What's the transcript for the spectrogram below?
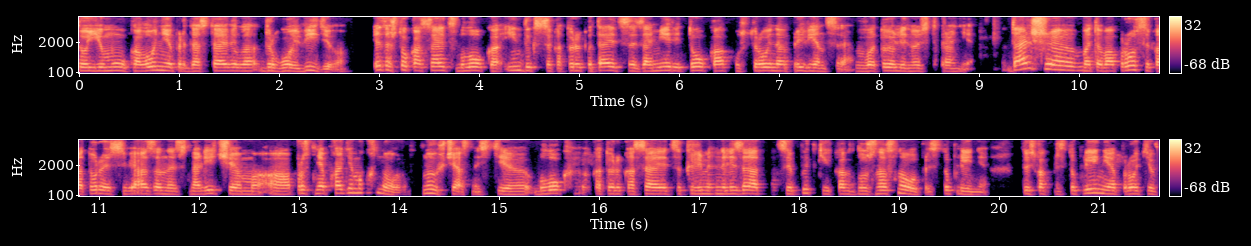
то ему колония предоставила другое видео. Это что касается блока индекса, который пытается замерить то, как устроена превенция в той или иной стране. Дальше это вопросы, которые связаны с наличием а, просто необходимых норм. Ну и в частности, блок, который касается криминализации пытки как должностного преступления то есть как преступление против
